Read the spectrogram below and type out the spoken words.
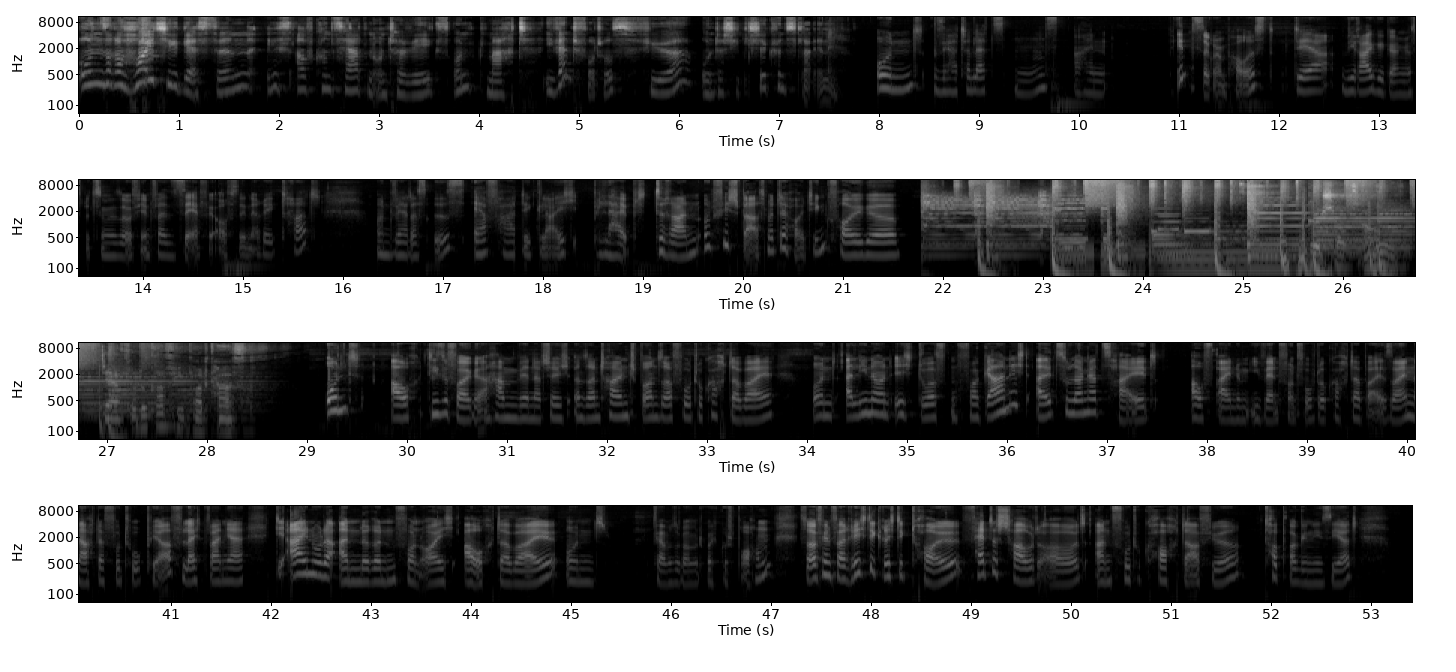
Unsere heutige Gästin ist auf Konzerten unterwegs und macht Eventfotos für unterschiedliche KünstlerInnen. Und sie hatte letztens einen Instagram-Post, der viral gegangen ist, beziehungsweise auf jeden Fall sehr viel Aufsehen erregt hat. Und wer das ist, erfahrt ihr gleich. Bleibt dran und viel Spaß mit der heutigen Folge. Good Shots On, der Fotografie-Podcast. Und auch diese Folge haben wir natürlich unseren tollen Sponsor Fotokoch dabei. Und Alina und ich durften vor gar nicht allzu langer Zeit auf einem Event von Fotokoch dabei sein, nach der Fotopia. Vielleicht waren ja die ein oder anderen von euch auch dabei und wir haben sogar mit euch gesprochen. Es war auf jeden Fall richtig, richtig toll. Fettes Shoutout an Fotokoch dafür. Top organisiert.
